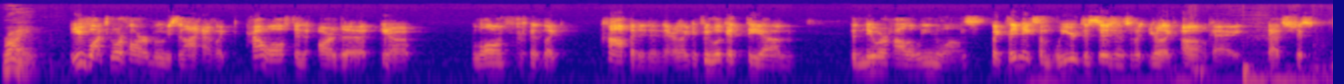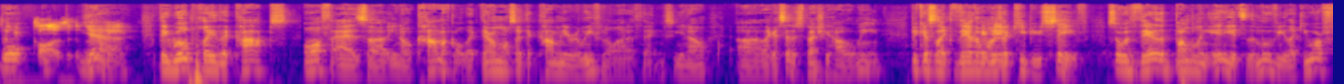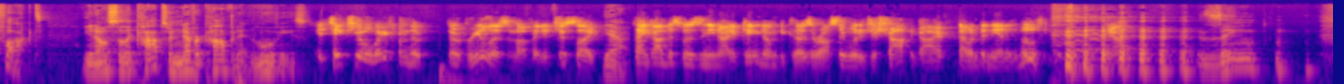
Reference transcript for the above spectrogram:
Right. You've watched more horror movies than I have? Like, how often are the you know law enforcement like competent in there? Like, if we look at the um the newer Halloween ones, like they make some weird decisions, but you're like, oh, okay, that's just for the cause of the movie. Yeah. They will play the cops off as uh, you know comical. Like they're almost like the comedy relief in a lot of things. You know, uh, like I said, especially Halloween, because like they're the ones Mhm. that keep you safe. So if they're the bumbling idiots of the movie, like you are fucked. You know, so the cops are never competent in the movies. It takes you away from the, the realism of it. It's just like, Yeah. thank God this was in the United Kingdom because, or else they would have just shot the guy. That would have been the end of the movie. Zing.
